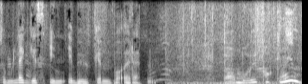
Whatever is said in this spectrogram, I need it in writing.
som legges inn i buken på ørreten. Da må vi pakke den inn.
